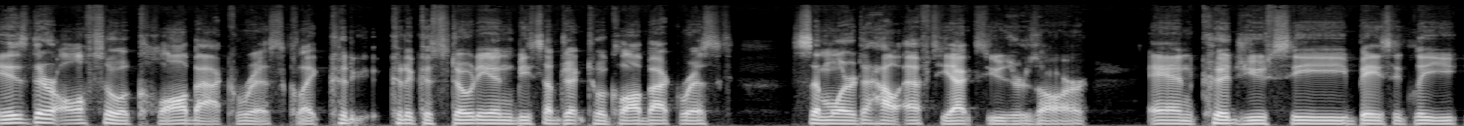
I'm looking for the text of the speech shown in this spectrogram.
is there also a clawback risk? Like, could could a custodian be subject to a clawback risk similar to how FTX users are? And could you see basically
